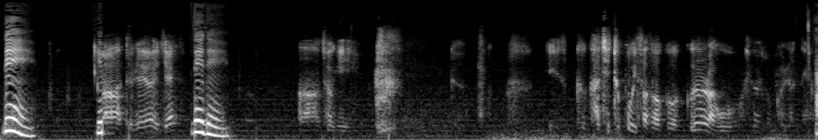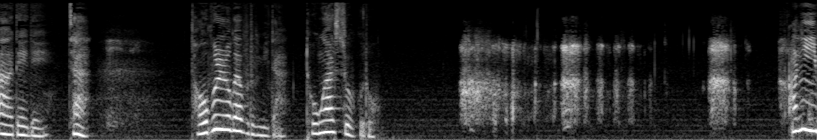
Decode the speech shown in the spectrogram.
네. 예. 아 들려요 이제? 네네. 아 저기 그, 이- 그 같이 듣고 있어서 그거 끊으라고 시간 좀 걸렸네요. 아, 네네. 자, 더블루가 부릅니다. 동화 속으로. 아니, 이?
